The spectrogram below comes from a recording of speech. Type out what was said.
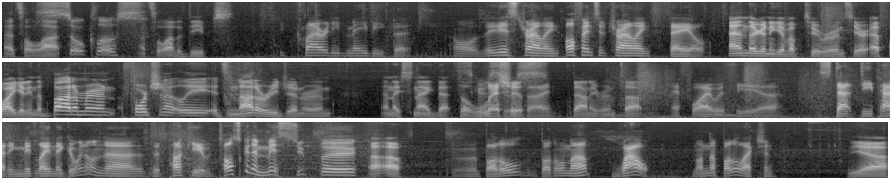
that's a lot. So close. That's a lot of deeps. Clarity maybe, but oh, this trailing offensive trailing fail. And they're going to give up two runes here. FY getting the bottom rune. Fortunately, it's not a regen rune. And they snag that delicious bounty rune top. FY with the uh, stat D padding mid lane. They're going on uh, the puck here. Toss gonna miss. Super Uh-oh. uh, bottle, bottle him up. Wow, not enough bottle action. Yeah.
